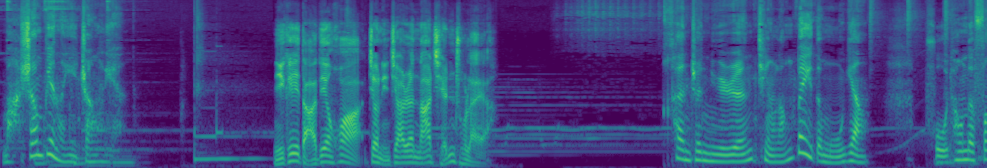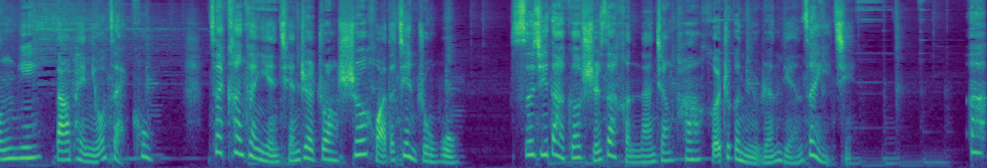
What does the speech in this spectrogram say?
马上变了一张脸：“你可以打电话叫你家人拿钱出来呀！”看着女人挺狼狈的模样，普通的风衣搭配牛仔裤。再看看眼前这幢奢华的建筑物，司机大哥实在很难将他和这个女人连在一起。啊，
